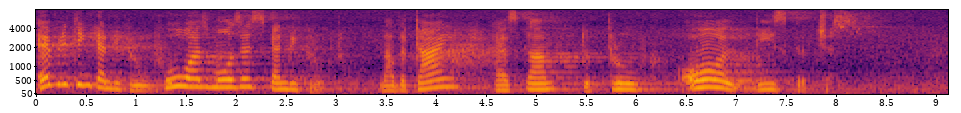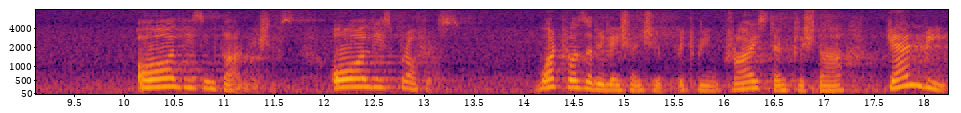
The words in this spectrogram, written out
Everything can be proved. Who was Moses can be proved. Now the time has come to prove all these scriptures, all these incarnations, all these prophets. What was the relationship between Christ and Krishna can be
